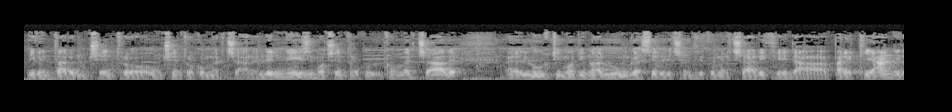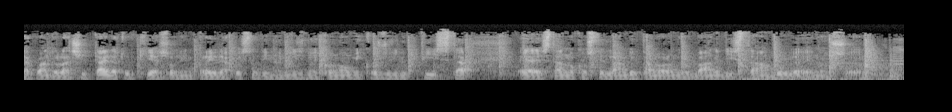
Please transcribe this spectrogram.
diventare un centro, un centro commerciale, l'ennesimo centro commerciale eh, l'ultimo di una lunga serie di centri commerciali che da parecchi anni, da quando la città e la Turchia sono in preda a questo dinamismo economico sviluppista, eh, stanno costellando il panorama urbano di Istanbul e non solo.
